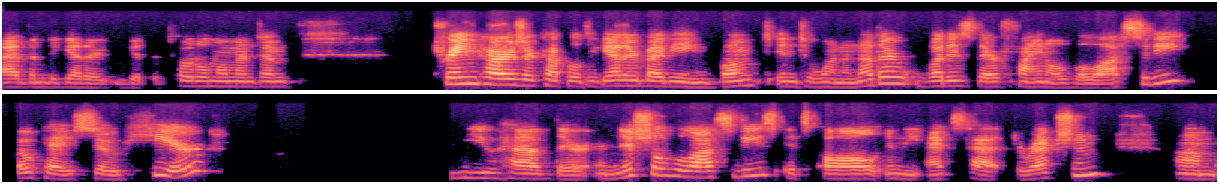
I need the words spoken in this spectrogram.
add them together, you get the total momentum. Train cars are coupled together by being bumped into one another. What is their final velocity? Okay, so here you have their initial velocities. It's all in the x hat direction. Um,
